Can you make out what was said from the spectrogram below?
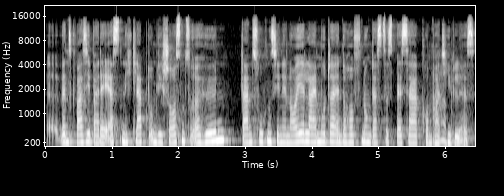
äh, wenn es quasi bei der ersten nicht klappt, um die Chancen zu erhöhen, dann suchen sie eine neue Leihmutter in der Hoffnung, dass das besser kompatibel ah, okay. ist.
